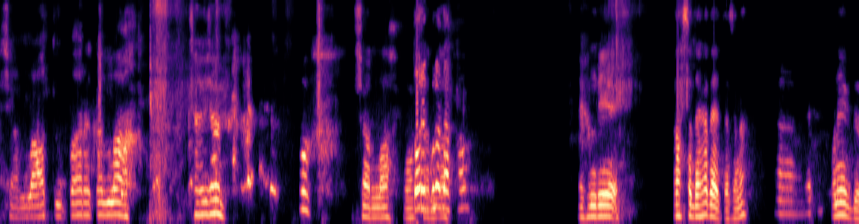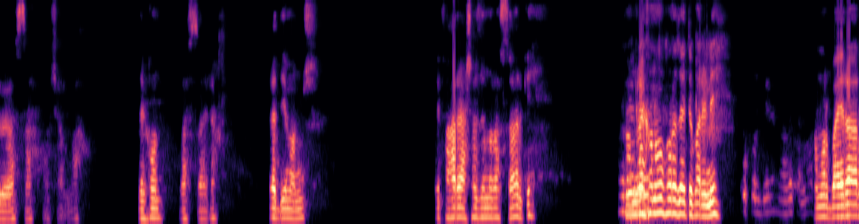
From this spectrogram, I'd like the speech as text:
মাশাআল্লাহ তুবারাকাল্লাহ। শাহজান। উফ। মাশাআল্লাহ। মাশাআল্লাহ এখান দিয়ে রাস্তা দেখা যাইতেছে না? অনেক দূরে রাস্তা মাশাআল্লাহ। দেখুন রাস্তা এটা। এটা দিয়ে মানুষ এই পাহাড়ে আসার জন্য রাস্তা আর কি। আমরা এখনও উপরে যাইতে পারিনি। আমার বাইরে আর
